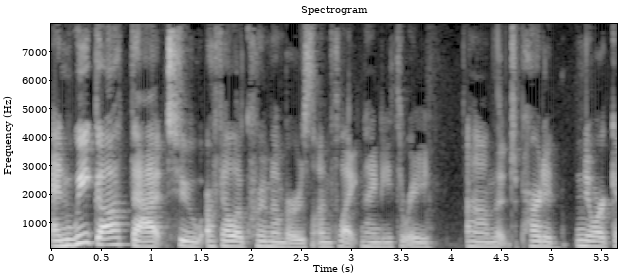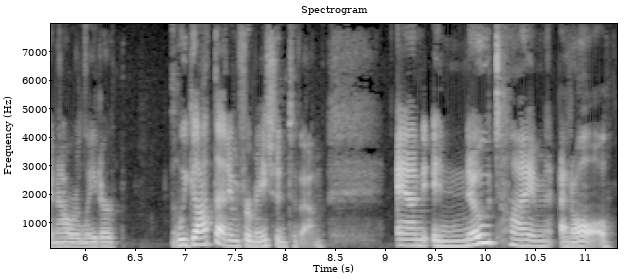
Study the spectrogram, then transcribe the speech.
And we got that to our fellow crew members on Flight 93 um, that departed Newark an hour later. We got that information to them. And in no time at all,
